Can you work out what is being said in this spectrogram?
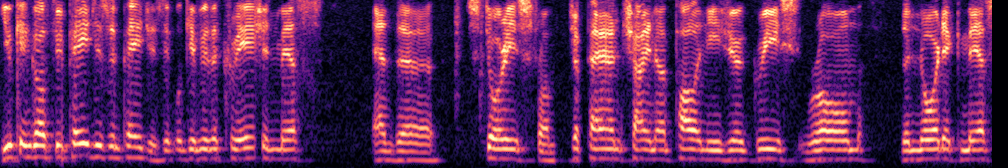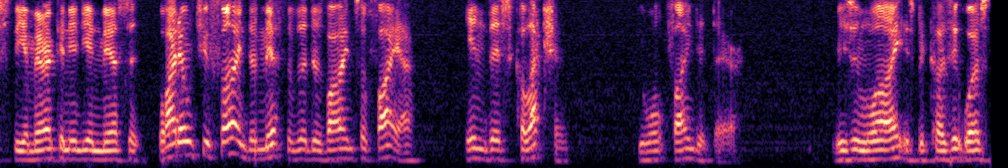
You can go through pages and pages. It will give you the creation myths and the stories from Japan, China, Polynesia, Greece, Rome, the Nordic myths, the American Indian myths. Why don't you find the myth of the divine Sophia in this collection? You won't find it there. Reason why is because it was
